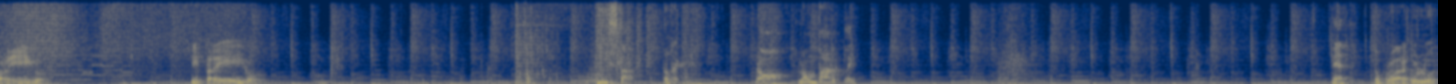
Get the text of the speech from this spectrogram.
Prego. Ti prego. Missa. Ok. No, non Barkley. Niente, devo provare con lui.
